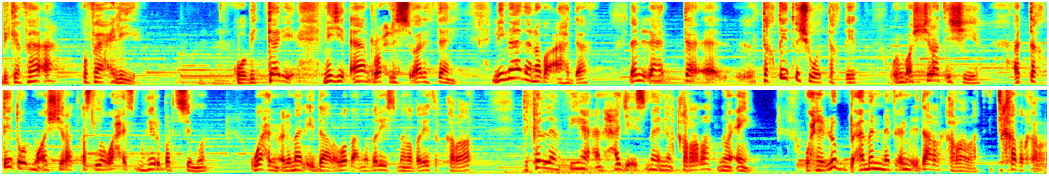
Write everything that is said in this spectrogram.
بكفاءة وفاعلية. وبالتالي نيجي الآن نروح للسؤال الثاني. لماذا نضع أهداف؟ الأهد- التخطيط إيش هو التخطيط؟ والمؤشرات إيش هي؟ التخطيط والمؤشرات أصلا واحد اسمه هيربرت سيمون واحد من علماء الإدارة وضع نظرية اسمها نظرية القرار تكلم فيها عن حاجة اسمها أن القرارات نوعين. وإحنا لب عملنا في علم الإدارة القرارات اتخاذ القرار.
